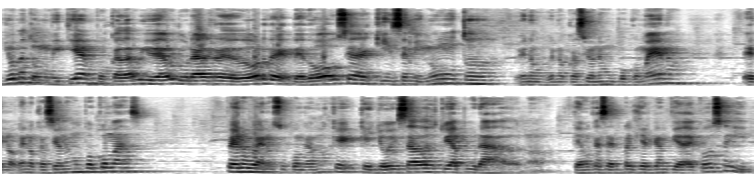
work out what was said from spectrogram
yo me tomo mi tiempo, cada video dura alrededor de, de 12 a 15 minutos, en, ocasiones un poco menos, en, en ocasiones un poco más. Pero bueno, supongamos que, que yo hoy sábado estoy apurado, ¿no? Tengo que hacer cualquier cantidad de cosas y,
